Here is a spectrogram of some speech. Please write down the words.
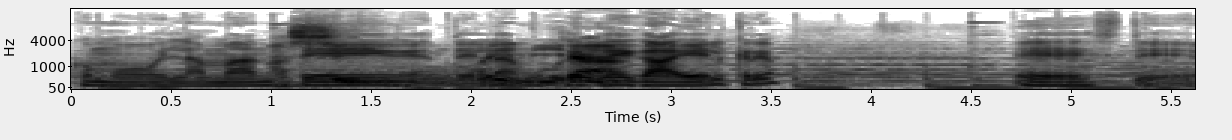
como el amante ah, de la mujer de Gael, creo. Este.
